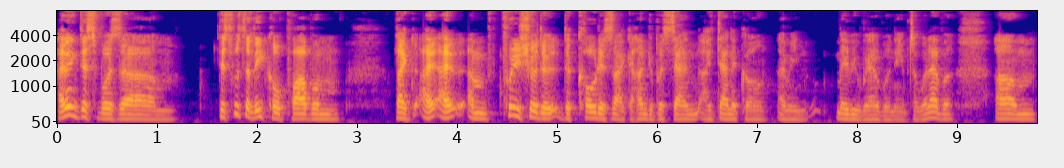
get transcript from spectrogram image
I think this was um, this was a LeetCode problem. Like I, I I'm pretty sure the, the code is like 100% identical. I mean, maybe variable names or whatever. Um,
